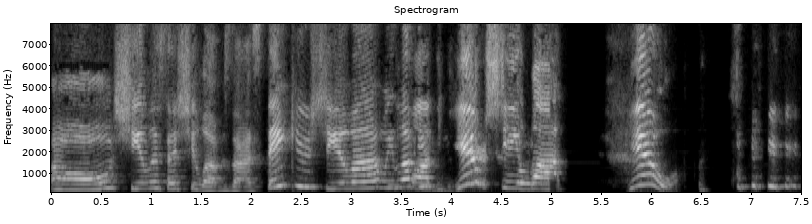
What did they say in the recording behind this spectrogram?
oh Sheila says she loves us. Thank you, Sheila. We love, love you. you, Sheila. You.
